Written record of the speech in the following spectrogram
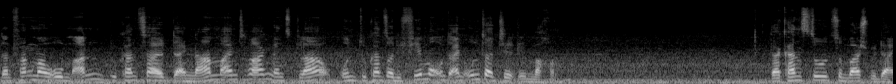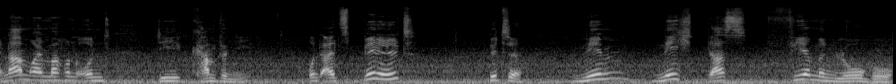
dann fangen wir oben an. Du kannst halt deinen Namen eintragen, ganz klar. Und du kannst auch die Firma und einen Untertitel machen. Da kannst du zum Beispiel deinen Namen reinmachen und die Company. Und als Bild, bitte, nimm nicht das Firmenlogo.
